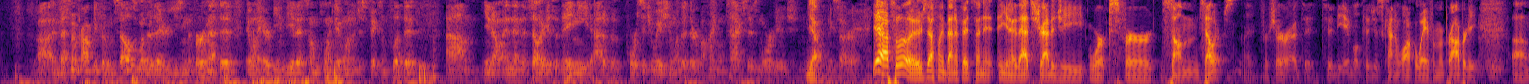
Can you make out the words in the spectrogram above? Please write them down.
Uh, investment property for themselves, whether they're using the BRRRR method, they want to Airbnb it at some point, they want to just fix and flip it, um, you know, and then the seller gets what they need out of the poor situation, whether they're behind on taxes, mortgage, Yep. et cetera. Yeah, absolutely. There's definitely benefits, and it, you know that strategy works for some sellers for sure. uh, To to be able to just kind of walk away from a property. Uh,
